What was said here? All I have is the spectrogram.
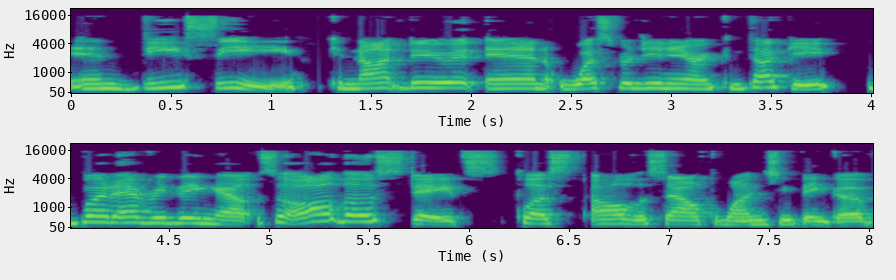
and DC. Cannot do it in West Virginia and Kentucky, but everything else. So all those states, plus all the South ones you think of.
